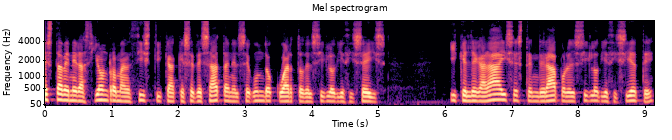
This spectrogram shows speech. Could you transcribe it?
esta veneración romancística que se desata en el segundo cuarto del siglo XVI y que llegará y se extenderá por el siglo XVII,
